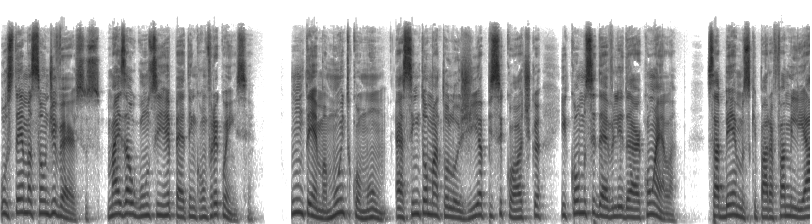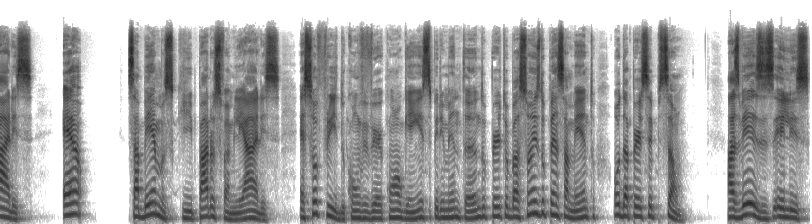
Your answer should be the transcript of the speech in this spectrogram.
Os temas são diversos, mas alguns se repetem com frequência. Um tema muito comum é a sintomatologia psicótica e como se deve lidar com ela. Sabemos que para familiares é sabemos que para os familiares é sofrido conviver com alguém experimentando perturbações do pensamento ou da percepção. Às vezes eles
